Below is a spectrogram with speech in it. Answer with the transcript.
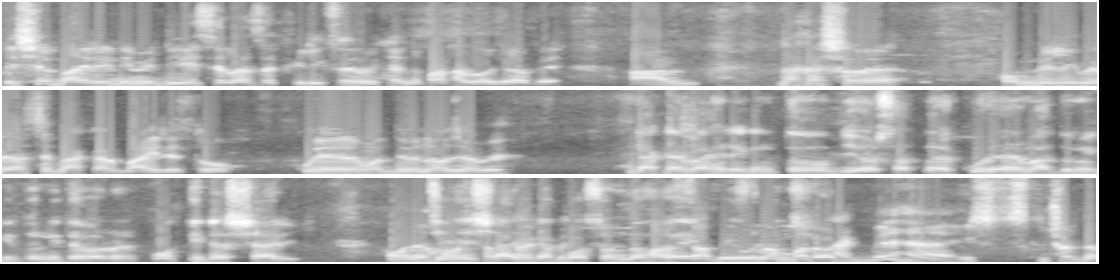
দেশের বাইরে নিবে ডিএসএল আছে ফিলিক্স আছে ওইখানে পাঠানো যাবে। আর ঢাকা শহরে হোম ডেলিভারি আছে ঢাকার বাইরে তো কুরিয়ারের মাধ্যমে নেওয়া যাবে। ঢাকার বাইরে কিন্তু ভিউয়ার্স আপনারা কুরিয়ার মাধ্যমে কিন্তু নিতে পারবেন প্রতিটা শাড়ি। আমাদের যে শাড়িটা পছন্দ হয়, WhatsApp নাম্বার থাকবে হ্যাঁ স্ক্রিনশটটা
